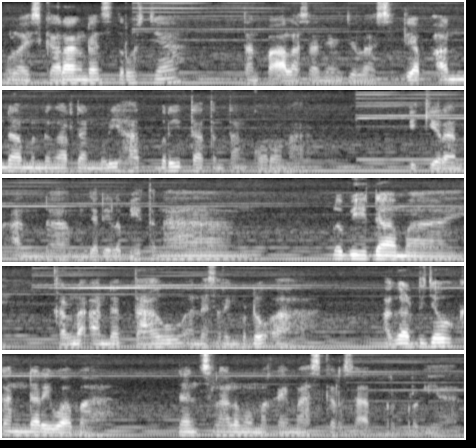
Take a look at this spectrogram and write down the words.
Mulai sekarang dan seterusnya, tanpa alasan yang jelas, setiap Anda mendengar dan melihat berita tentang corona, pikiran Anda menjadi lebih tenang, lebih damai, karena Anda tahu Anda sering berdoa agar dijauhkan dari wabah dan selalu memakai masker saat berpergian.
